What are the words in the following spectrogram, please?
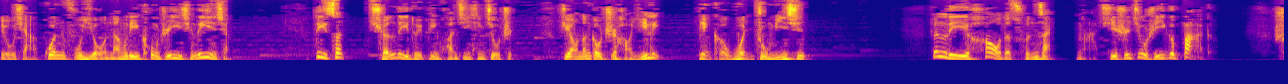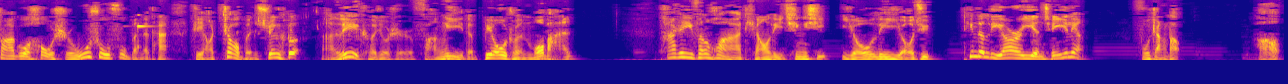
留下官府有能力控制疫情的印象。第三，全力对病患进行救治，只要能够治好一例，便可稳住民心。这李浩的存在，那其实就是一个 bug。刷过后世无数副本的他，只要照本宣科啊，立刻就是防疫的标准模板。他这一番话条理清晰，有理有据，听得李二眼前一亮，抚掌道：“好，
